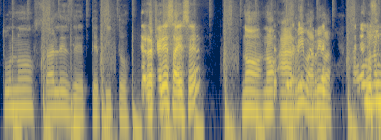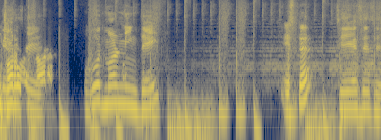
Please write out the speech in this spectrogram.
Tú no sales de Tepito. ¿Te refieres a ese? No, no, arriba, arriba. Tenemos Uno un chorro. es este-. Good Morning Dave. ¿Este? Sí, es ese.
